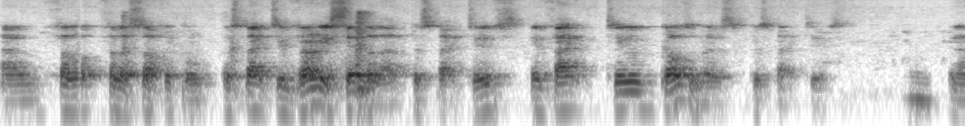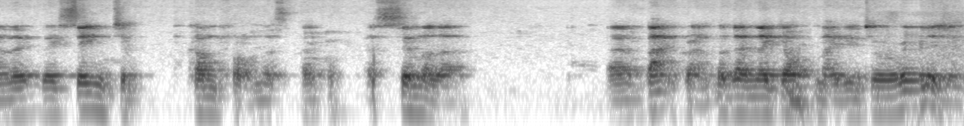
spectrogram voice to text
um, philosophical perspective, very similar perspectives, in fact, to Gautama's perspectives. You know, they, they seem to come from a, a, a similar uh, background, but then they got made into a religion.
